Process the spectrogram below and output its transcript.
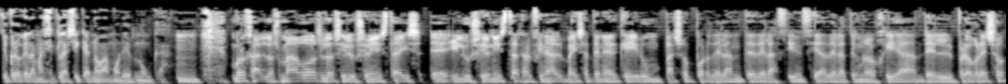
yo creo que la magia clásica no va a morir nunca. Mm. Borja, los magos, los ilusionistas, eh, ilusionistas, al final vais a tener que ir un paso por delante de la ciencia, de la tecnología, del progreso.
